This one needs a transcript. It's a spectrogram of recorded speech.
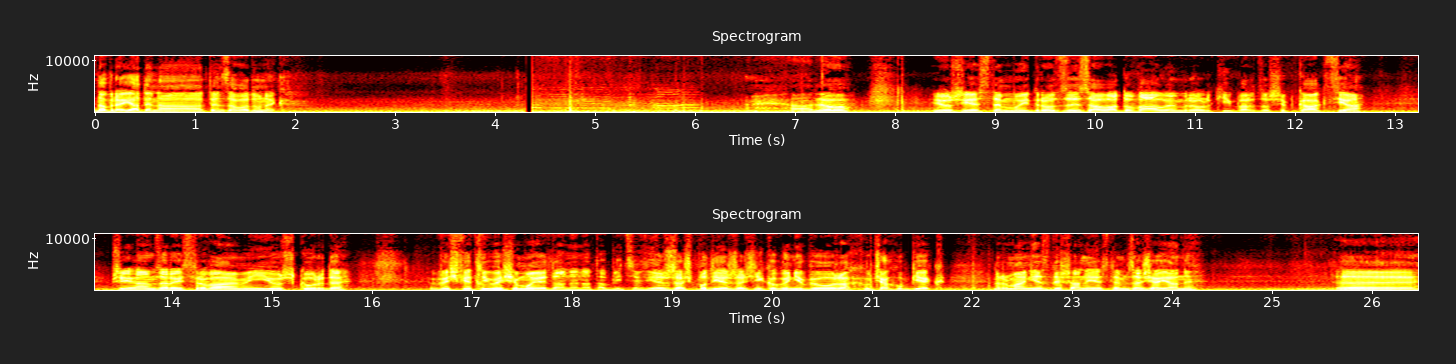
Dobra, jadę na ten załadunek. Halo? Już jestem, moi drodzy. Załadowałem rolki, bardzo szybka akcja. Przyjechałem, zarejestrowałem i już, kurde, wyświetliły się moje dane na tablicy. Wjeżdżać, podjeżdżać, nikogo nie było. Rachu ciachu bieg. Normalnie zdyszany jestem, zaziajany. Eee,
